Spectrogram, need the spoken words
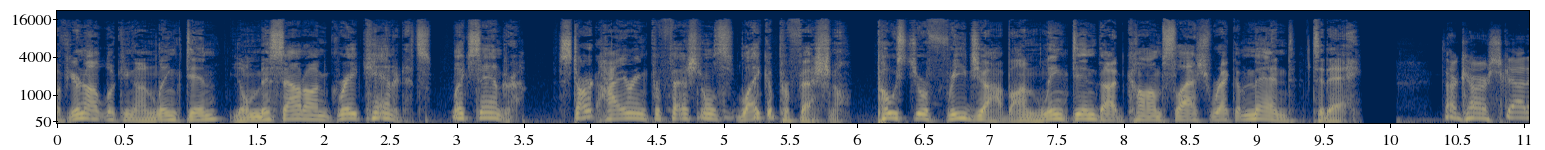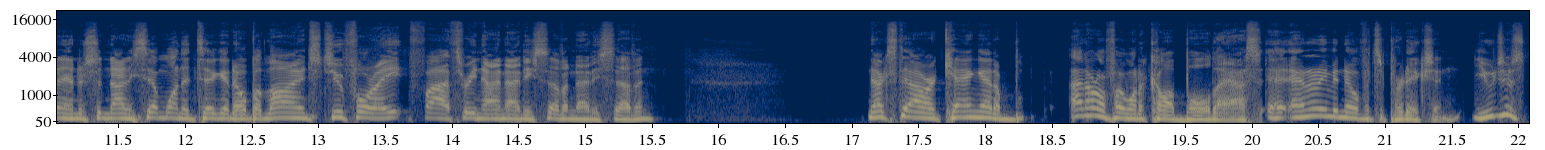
if you're not looking on LinkedIn, you'll miss out on great candidates like Sandra. Start hiring professionals like a professional. Post your free job on LinkedIn.com slash recommend today. Doug Carr, Scott Anderson, 97 1 and ticket open lines 248 539 9797. Next hour, Kang had a, I don't know if I want to call it bold ass. I don't even know if it's a prediction. You just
